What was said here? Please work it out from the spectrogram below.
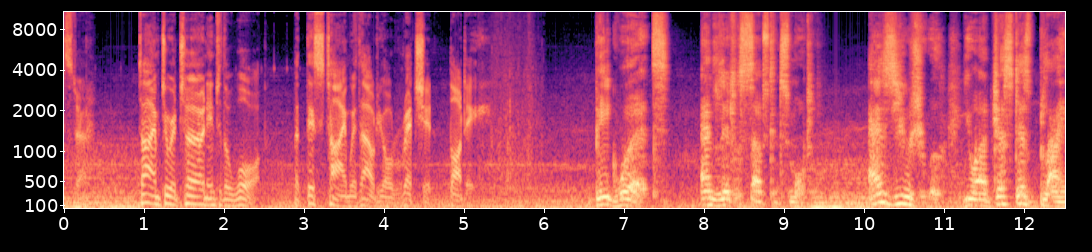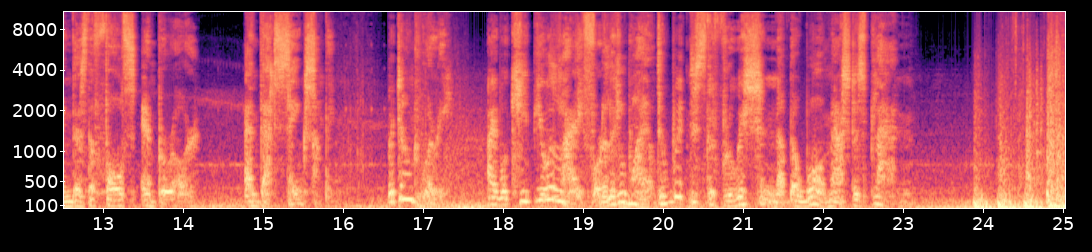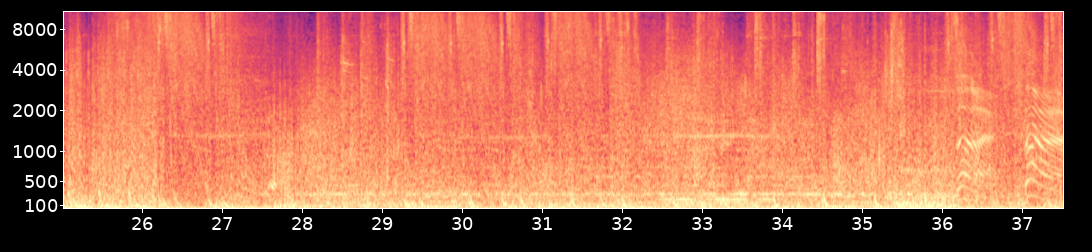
Monster. Time to return into the warp, but this time without your wretched body. Big words and little substance, mortal. As usual, you are just as blind as the false emperor. And that's saying something. But don't worry. I will keep you alive for a little while to witness the fruition of the War Master's plan. Burn!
